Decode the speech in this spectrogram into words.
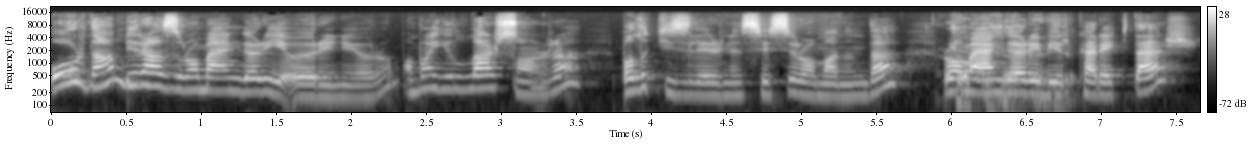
Oradan biraz Roman Gary'i öğreniyorum ama yıllar sonra Balık İzleri'nin Sesi romanında Roman güzel, Gary bir karakter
